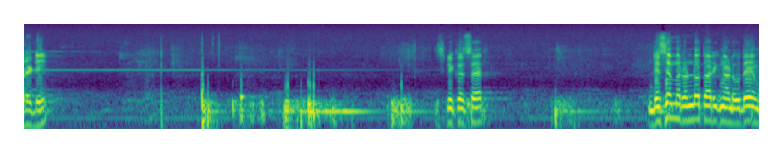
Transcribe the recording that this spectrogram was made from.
చెన్నారెడ్డి స్పీకర్ సార్ డిసెంబర్ రెండో తారీఖు నాడు ఉదయం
